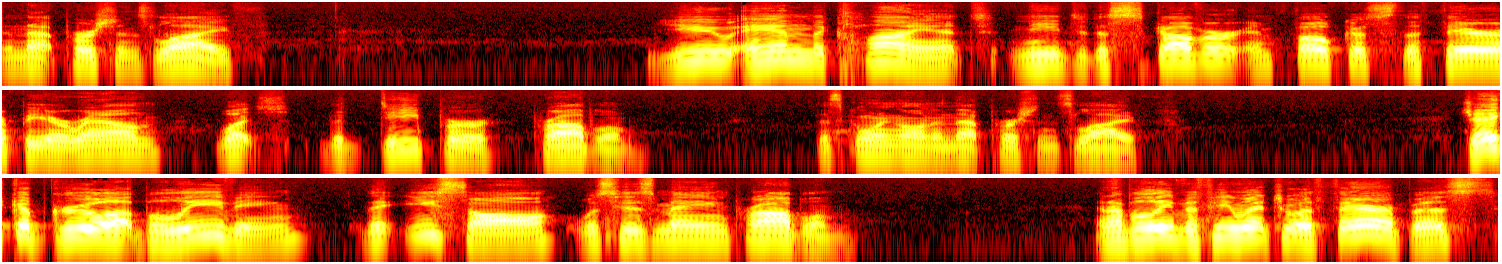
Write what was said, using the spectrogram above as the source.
in that person's life, you and the client need to discover and focus the therapy around what's the deeper problem that's going on in that person's life. Jacob grew up believing that Esau was his main problem. And I believe if he went to a therapist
